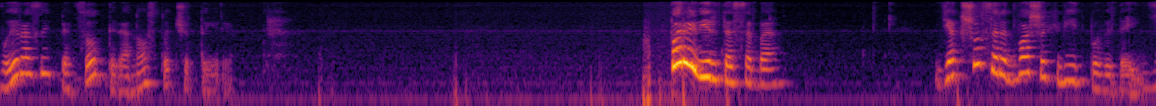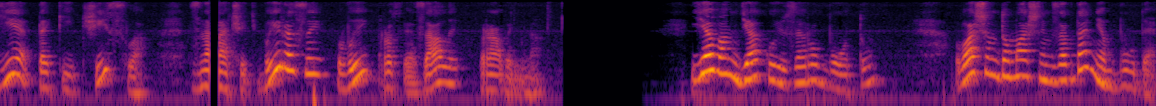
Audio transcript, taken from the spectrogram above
вирази 594. Перевірте себе. Якщо серед ваших відповідей є такі числа, значить вирази ви розв'язали правильно. Я вам дякую за роботу. Вашим домашнім завданням буде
